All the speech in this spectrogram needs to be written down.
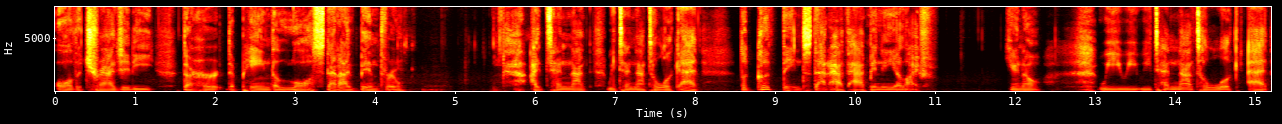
all the tragedy, the hurt, the pain, the loss that I've been through. I tend not, we tend not to look at the good things that have happened in your life. You know, we, we, we tend not to look at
